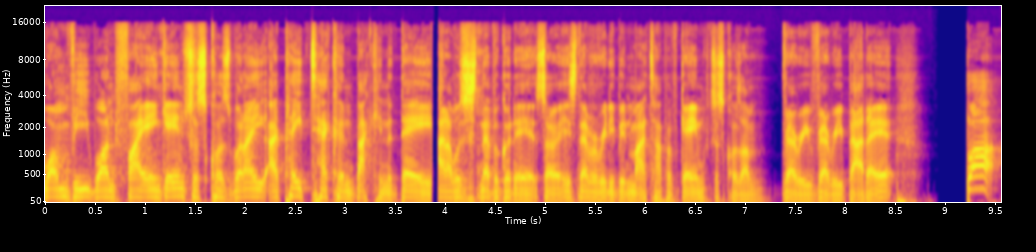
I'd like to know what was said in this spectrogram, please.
1v1 fighting games just because when I, I played Tekken back in the day and I was just never good at it. So it's never really been my type of game just because I'm very, very bad at it. But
